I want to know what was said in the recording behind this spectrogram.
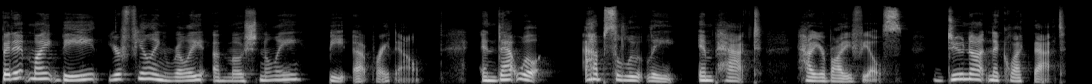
but it might be you're feeling really emotionally beat up right now. And that will absolutely impact how your body feels. Do not neglect that.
